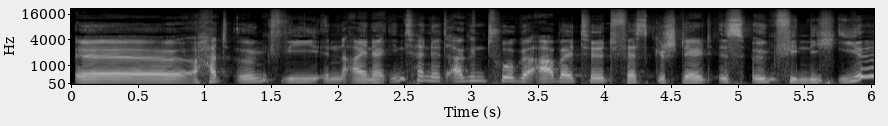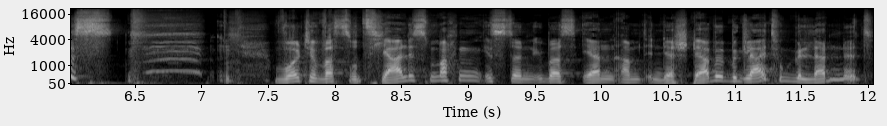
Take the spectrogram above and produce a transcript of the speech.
äh, hat irgendwie in einer Internetagentur gearbeitet, festgestellt, ist irgendwie nicht ihrs. Wollte was Soziales machen, ist dann übers Ehrenamt in der Sterbebegleitung gelandet,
